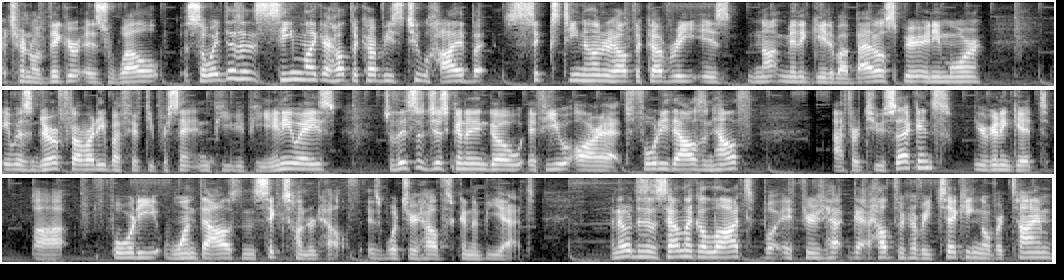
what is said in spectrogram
Eternal Vigor as well. So it doesn't seem like our health recovery is too high, but 1600 health recovery is not mitigated by Battle Spirit anymore. It was nerfed already by 50% in PvP anyways. So this is just going to go, if you are at 40,000 health, after two seconds, you're going to get uh, 41,600 health is what your health is going to be at. I know it doesn't sound like a lot, but if your health recovery ticking over time,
